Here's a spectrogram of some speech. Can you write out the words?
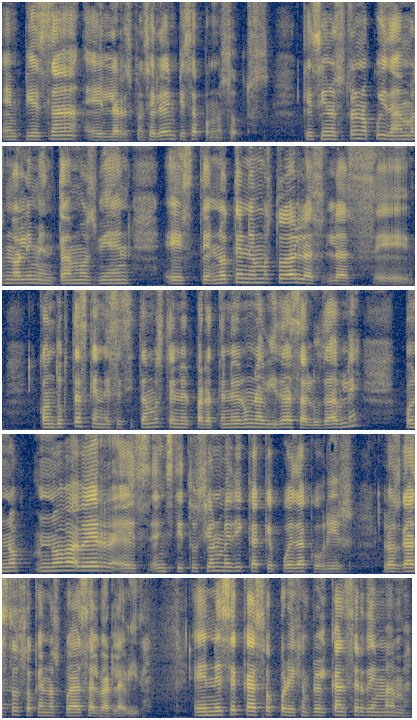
empieza, eh, la responsabilidad empieza por nosotros. Que si nosotros no cuidamos, no alimentamos bien, este, no tenemos todas las, las eh, conductas que necesitamos tener para tener una vida saludable, pues no, no va a haber institución médica que pueda cubrir los gastos o que nos pueda salvar la vida. En ese caso, por ejemplo, el cáncer de mama,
